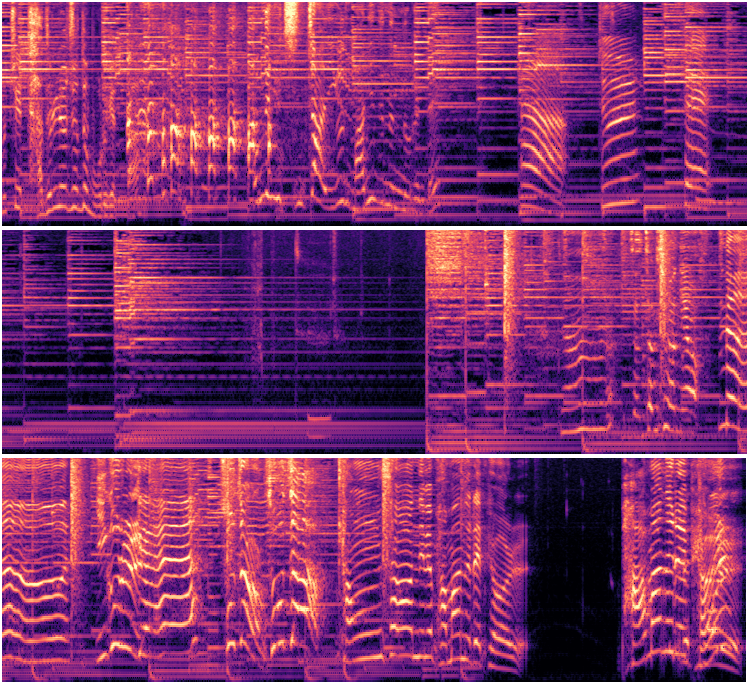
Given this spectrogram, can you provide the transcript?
솔직히 다 들려줘도 모르겠다. 아, 근데 이게 진짜 이건 많이 듣는 노래인데. 하나, 잠시만요. 넌 이거를 소정 소정 경서님의 밤하늘의 별. 밤하늘의 별,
